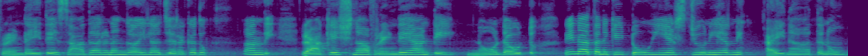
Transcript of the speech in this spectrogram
ఫ్రెండ్ అయితే సాధారణంగా ఇలా జరగదు అంది. రాకేష్ నా ఫ్రెండే ఆంటీ నో డౌట్. నేను అతనికి టూ ఇయర్స్ జూనియర్ని అయినా అతను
